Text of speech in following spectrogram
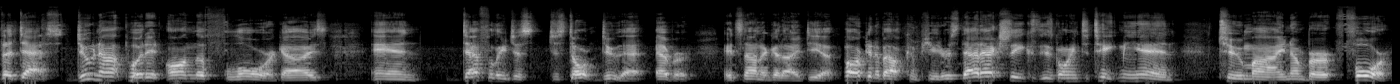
the desk. Do not put it on the floor, guys. And definitely just, just don't do that, ever. It's not a good idea. Talking about computers, that actually is going to take me in to my number four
